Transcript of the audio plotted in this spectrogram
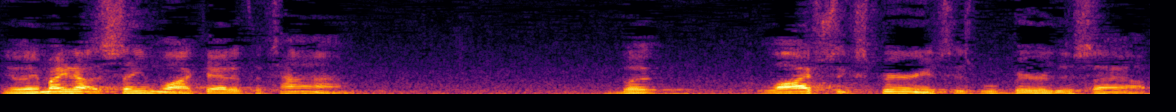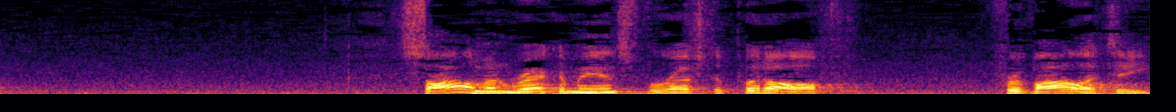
You know, they may not seem like that at the time, but life's experiences will bear this out. Solomon recommends for us to put off frivolity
